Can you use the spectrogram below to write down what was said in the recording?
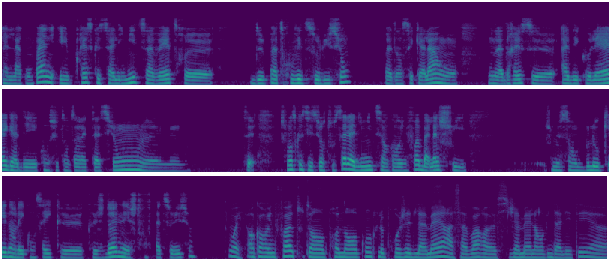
elle l'accompagne et presque sa limite, ça va être euh, de ne pas trouver de solution. Ben, dans ces cas-là, on, adresse euh, à des collègues, à des consultants en lactation. Euh, je pense que c'est surtout ça la limite. C'est encore une fois, bah là, je suis, je me sens bloquée dans les conseils que, que je donne et je trouve pas de solution. Oui, encore une fois, tout en prenant en compte le projet de la mère, à savoir euh, si jamais elle a envie d'allaiter, euh,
